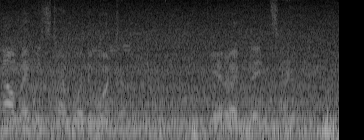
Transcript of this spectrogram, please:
Now maybe it's time for the water. Get right inside.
